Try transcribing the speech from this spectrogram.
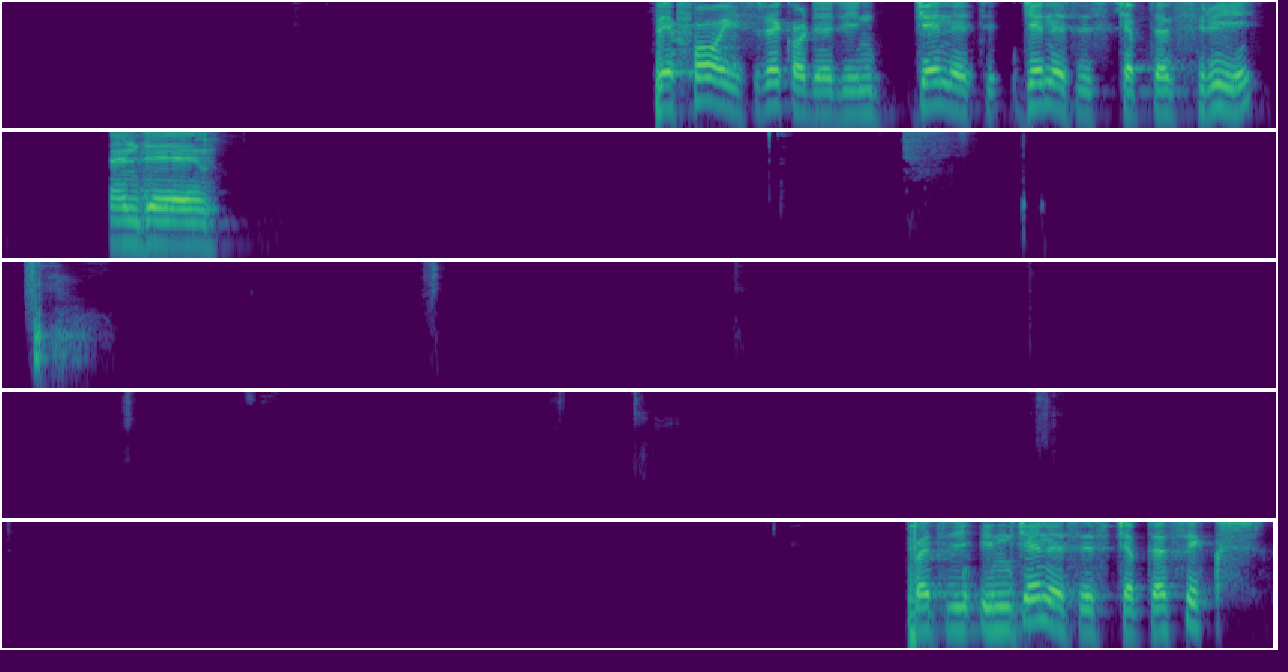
The fall is recorded in Genesis chapter 3, and uh, but in Genesis chapter 6,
